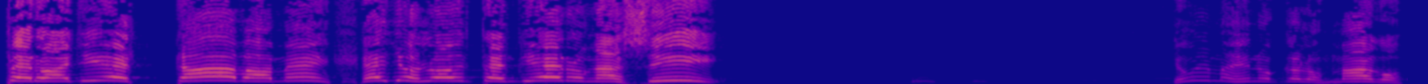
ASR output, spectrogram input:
pero allí estaba, amén. Ellos lo entendieron así. Yo me imagino que los magos,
